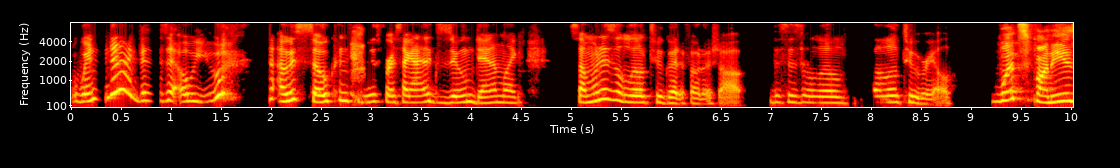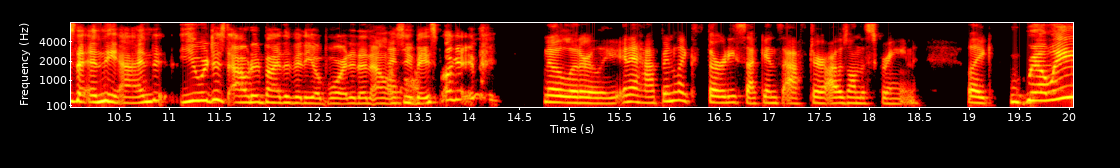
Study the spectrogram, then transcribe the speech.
when did I visit OU? I was so confused for a second. I like zoomed in. I'm like, someone is a little too good at Photoshop. This is a little a little too real. What's funny is that in the end, you were just outed by the video board at an LSU baseball game. No, literally. And it happened like 30 seconds after I was on the screen. Like, really?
